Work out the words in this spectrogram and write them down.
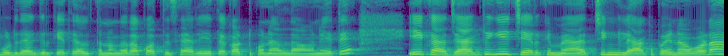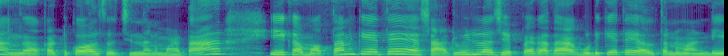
గుడి దగ్గరికి అయితే వెళ్తున్నాం కదా కొత్త శారీ అయితే కట్టుకొని వెళ్దామని అయితే. ఇక జాకెట్కి చీరకి మ్యాచింగ్ లేకపోయినా కూడా ఇంకా కట్టుకోవాల్సి వచ్చిందనమాట ఇక మొత్తానికి అయితే షార్ట్ వీడియోలో చెప్పా కదా గుడికి అయితే వెళ్తున్నామండి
